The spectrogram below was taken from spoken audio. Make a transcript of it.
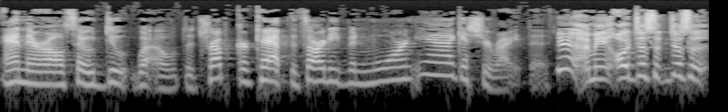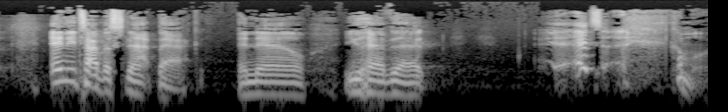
and they're also do well the trucker cap that's already been worn. Yeah, I guess you're right. The, Yeah, I mean, or just just a, any type of snapback, and now you have that. It's come on,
